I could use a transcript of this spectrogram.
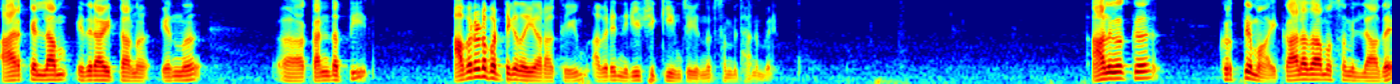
ആർക്കെല്ലാം എതിരായിട്ടാണ് എന്ന് കണ്ടെത്തി അവരുടെ പട്ടിക തയ്യാറാക്കുകയും അവരെ നിരീക്ഷിക്കുകയും ചെയ്യുന്നൊരു സംവിധാനം വരും. ആളുകൾക്ക് കൃത്യമായി കാലതാമസമില്ലാതെ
